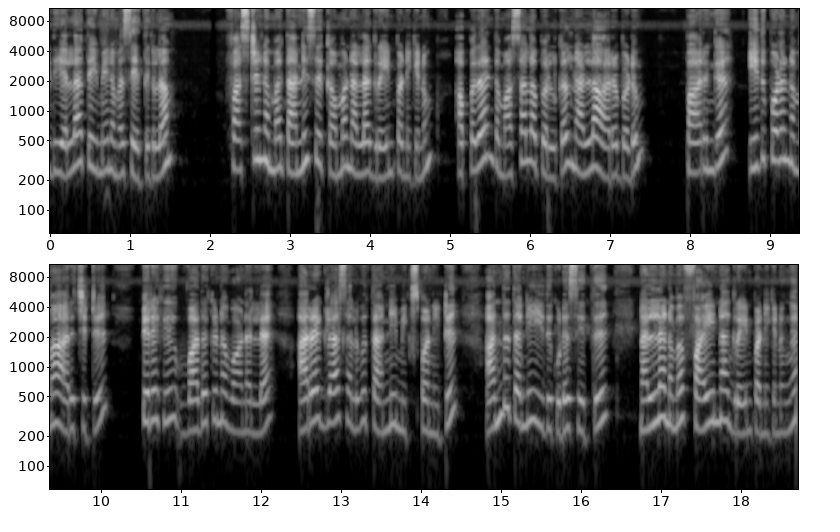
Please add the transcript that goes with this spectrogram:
இது எல்லாத்தையுமே நம்ம சேர்த்துக்கலாம். ஃபஸ்ட்டு நம்ம தண்ணி சேர்க்காமல் நல்லா கிரைண்ட் பண்ணிக்கணும். அப்போ தான் இந்த மசாலா பொருட்கள் நல்லா அரைபடும் பாருங்க இது போல் நம்ம அரைச்சிட்டு பிறகு வதக்குன வானலில் அரை கிளாஸ் அளவு தண்ணி மிக்ஸ் பண்ணிவிட்டு அந்த தண்ணி இது கூட சேர்த்து நல்லா நம்ம ஃபைனாக கிரைண்ட் பண்ணிக்கணுங்க.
